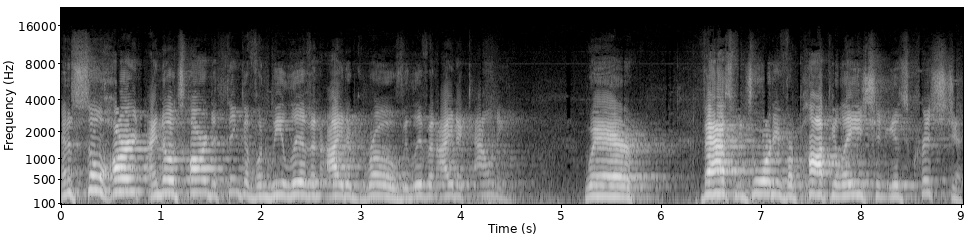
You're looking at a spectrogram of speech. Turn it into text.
And it's so hard, I know it's hard to think of when we live in Ida Grove, we live in Ida County, where vast majority of our population is Christian.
